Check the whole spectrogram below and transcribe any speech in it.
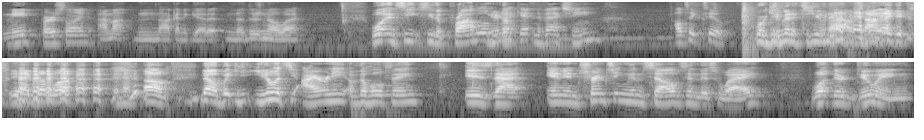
me personally, I'm not not gonna get it. No, there's no way. well, and see, see the problem. You're the- not getting the vaccine? I'll take two. we're giving it to you now, Tommy. yeah, good luck. um, no, but you, you know what's the irony of the whole thing is that in entrenching themselves in this way, what they're doing.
